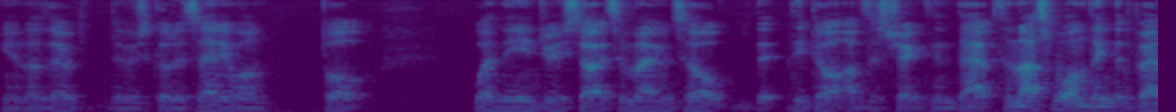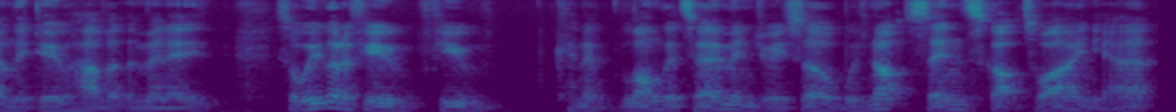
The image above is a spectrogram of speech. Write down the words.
you know they're they're as good as anyone. But when the injuries start to mount up, they don't have the strength and depth, and that's one thing that Burnley do have at the minute. So we've got a few few kind of longer term injuries. So we've not seen Scott Twine yet.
